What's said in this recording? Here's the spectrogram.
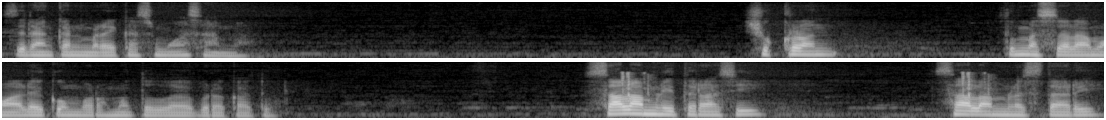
sedangkan mereka semua sama. Syukron. Assalamualaikum warahmatullahi wabarakatuh. Salam literasi, salam lestari,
